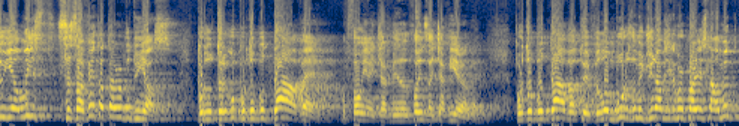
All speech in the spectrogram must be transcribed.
dynjallist sesa vetë ata rob të dynjas, për t'u tregu, për t'u bë dave, u thonë ai kafir, do të thonë disa kafirave, për t'u bë dave atyre, fillon mburresh me gjynafet që ke bërë para Islamit,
